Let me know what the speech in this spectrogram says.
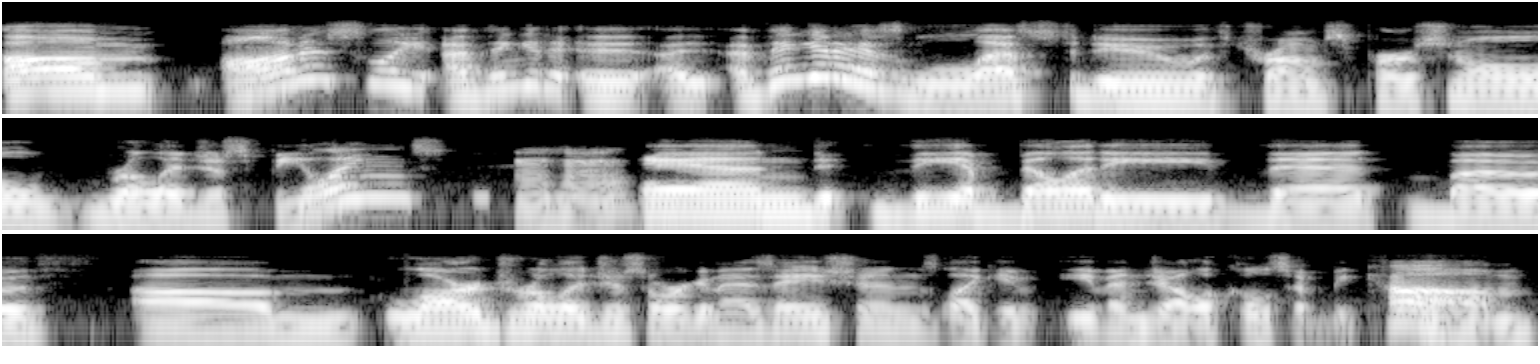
Um, honestly, I think it I, I think it has less to do with Trump's personal religious feelings Mm-hmm. and the ability that both um, large religious organizations like evangelicals have become.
